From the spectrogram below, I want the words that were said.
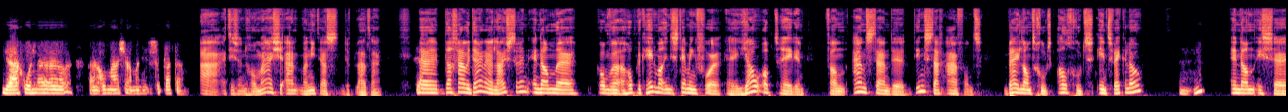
Ja, gewoon eh eh, hommage aan Manitas Plata. Ah, het is een hommage aan Manitas de Plata. Dan gaan we daarnaar luisteren en dan komen we hopelijk helemaal in de stemming voor jouw optreden van aanstaande dinsdagavond bij Landgoed Algoed in Twekkelo. Mhm. En dan is eh,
